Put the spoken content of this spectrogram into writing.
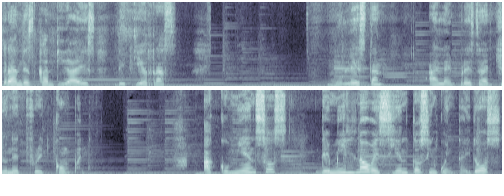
grandes cantidades de tierras, molestan a la empresa Unit Fruit Company. A comienzos de 1952,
